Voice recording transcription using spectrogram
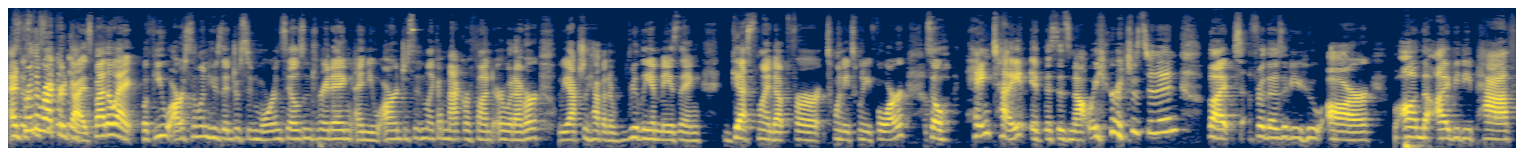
And So for the record guys by the way if you are someone who's interested more in sales and trading and you are interested in like a macro fund or whatever we actually have a really amazing guest lined up for 2024 so hang tight if this is not what you're interested in. But for those of you who are on the ibd path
